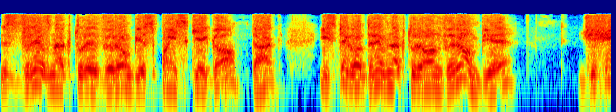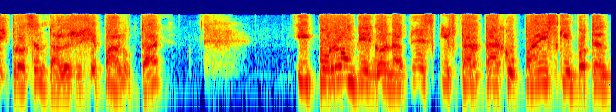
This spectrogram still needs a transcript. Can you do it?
z drewna, które wyrąbie z pańskiego, tak, i z tego drewna, które on wyrąbie, 10% należy się panu, tak? I porąbie go na deski w tartaku pańskim, bo ten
